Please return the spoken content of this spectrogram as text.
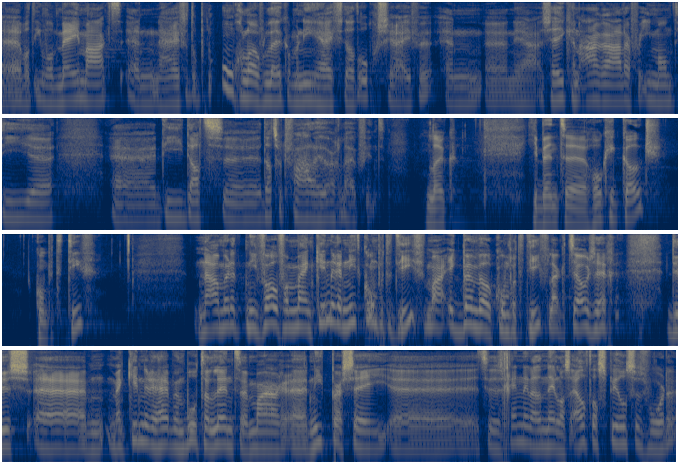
Uh, wat iemand meemaakt. En hij heeft het op een ongelooflijk leuke manier heeft dat opgeschreven. En uh, nou ja, zeker een aanrader voor iemand die, uh, die dat, dat soort verhalen heel erg leuk vindt. Leuk. Je bent hockeycoach, competitief. Nou, met het niveau van mijn kinderen niet competitief, maar ik ben wel competitief, laat ik het zo zeggen. Dus uh, mijn kinderen hebben een boel talenten, maar uh, niet per se. Uh, het is geen Nederlands elftal speelsters worden.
